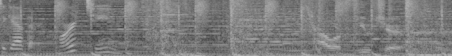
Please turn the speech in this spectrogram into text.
together. We're a team. Our future.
